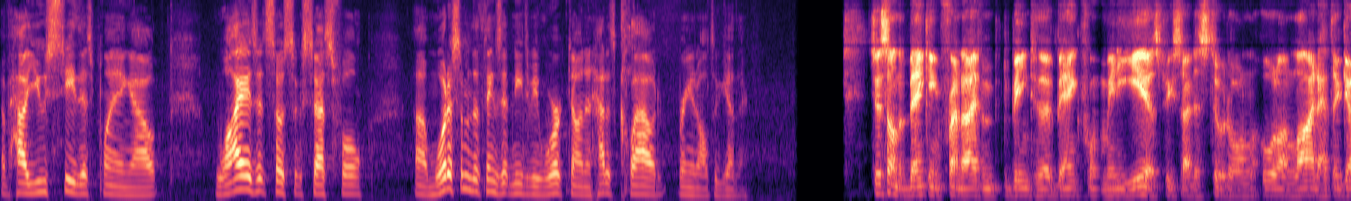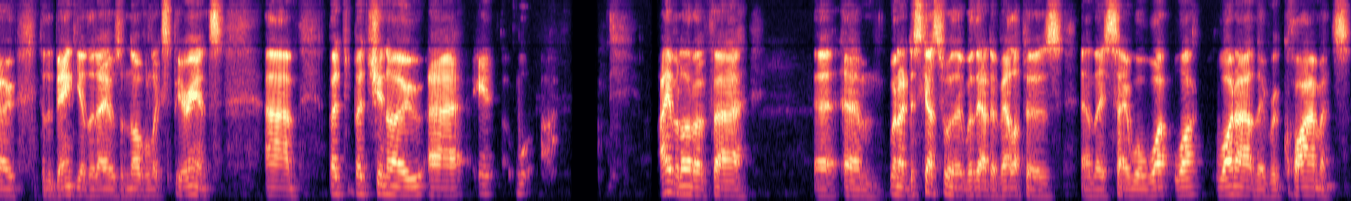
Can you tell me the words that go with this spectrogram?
of how you see this playing out why is it so successful? Um, what are some of the things that need to be worked on and how does cloud bring it all together? Just on the banking front, I haven't been to a bank for many years because I just do it all, all online. I had to go to the bank the other day. It was a novel experience. Um, but, but you know, uh, it, I have a lot of, uh, uh, um, when I discuss with, with our developers and they say, well, what, what, what are the requirements?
